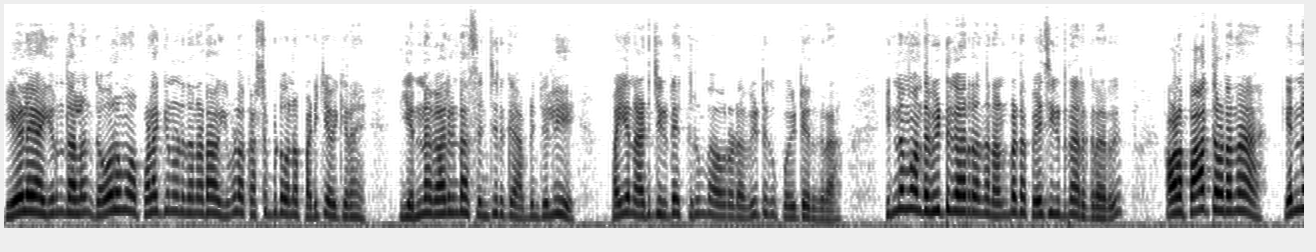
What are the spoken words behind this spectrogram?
ஏழையா இருந்தாலும் கௌரவமாக பழைக்கணும்னு தானடா இவ்வளோ கஷ்டப்பட்டு உன்னை படிக்க வைக்கிறேன். நீ என்ன காரியம்டா செஞ்சிருக்க அப்படின்னு சொல்லி பையனை அடிச்சுக்கிட்டே திரும்ப அவரோட வீட்டுக்கு போயிட்டே இருக்கிறான். இன்னமும் அந்த வீட்டுக்காரர் அந்த நண்பர்கிட்ட பேசிக்கிட்டு தான் இருக்கிறாரு. அவளை பார்த்த உடனே என்ன?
